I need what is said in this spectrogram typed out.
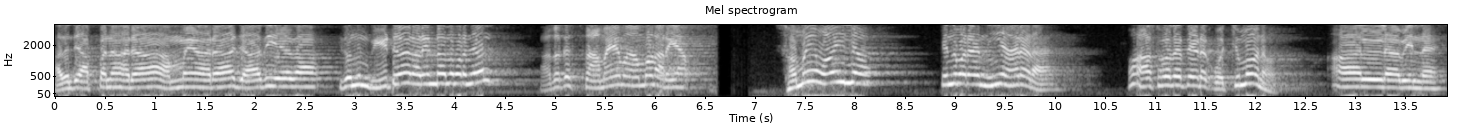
അതിന്റെ അപ്പനാരാ അമ്മയാരാ ജാതി ഏതാ ഇതൊന്നും വീട്ടുകാർ അറിയണ്ടെന്ന് പറഞ്ഞാൽ അതൊക്കെ സമയമാകുമ്പോൾ അറിയാം. സമയമായില്ല എന്ന് പറയാൻ നീ ആരാടാ? വാസ്വദത്തയുടെ കൊച്ചുമോനോ? അല്ല പിന്നെ.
